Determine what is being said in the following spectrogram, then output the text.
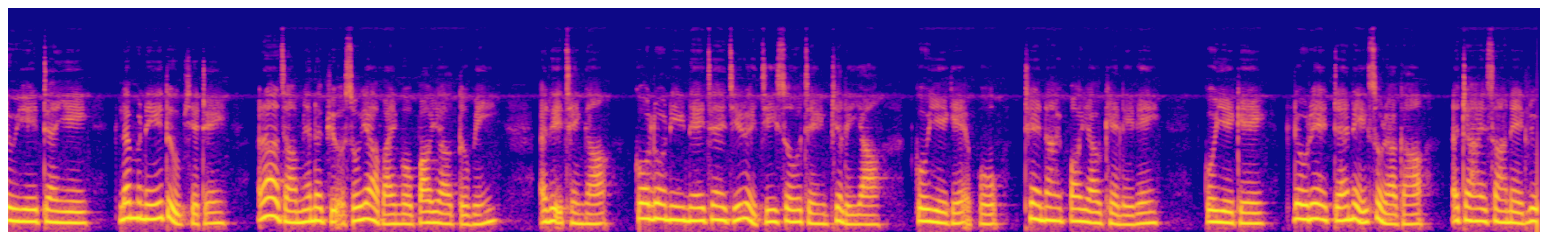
လူရည်တန်ရည်လက်မနေသူဖြစ်တယ်။ အဲဒါကြောင့်မျက်နှာပြူအစိုးရပိုင်းကိုပေါက်ရောက်သူပြီးအဲ့ဒီအချိန်ကကိုလိုနီနေကျဲကြီးတွေကြီးစိုးခြင်းဖြစ်လေရောကိုရီခဲအဖို့ထင်တိုင်းပေါက်ရောက်ခဲ့လေတယ်။ကိုရီခဲလှူတဲ့တန်းနေဆိုတာကအတိုင်းစားနဲ့လှူ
